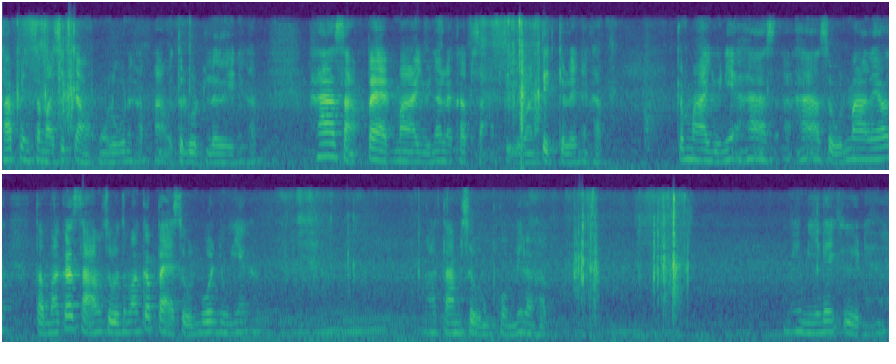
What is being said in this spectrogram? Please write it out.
ถ้าเป็นสมาชิกเก่าคงรู้นะครับอ่าอุตรุดเลยนะครับ538 มาอยู่นั่นแหละครับ3-4วันติดกันเลยนะครับ ก็มาอยู่เนี่ยห้าห้าศูนย์มาแล้ว ต่อมาก็สามศูนย์ต่อมาก็แปดศูนย์วนอยู่เงี้ยครับมาตามสูตรของผมนี่แหละครับ ไม่มีเลขอื่นนะฮะ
